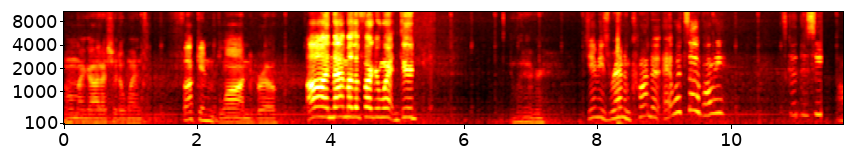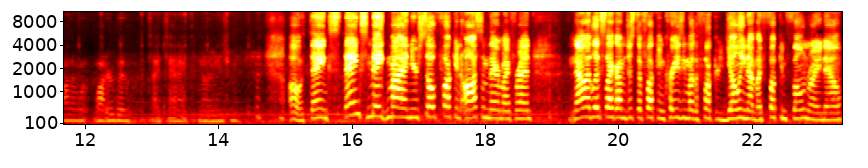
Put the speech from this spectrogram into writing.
Oh my god, I should have went. Fucking blonde, bro. Oh, and that motherfucker went, dude. Whatever. Jimmy's random content. Hey, what's up, homie? It's good to see. Oh, the water with Titanic. Oh, thanks. Thanks, Make Mine. You're so fucking awesome there, my friend. Now it looks like I'm just a fucking crazy motherfucker yelling at my fucking phone right now.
